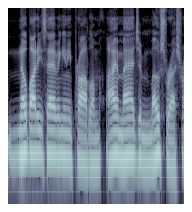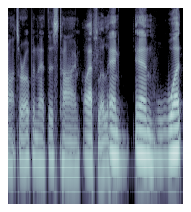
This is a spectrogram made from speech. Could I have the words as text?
Nobody's having any problem. I imagine most restaurants are open at this time. Oh, absolutely. and and what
